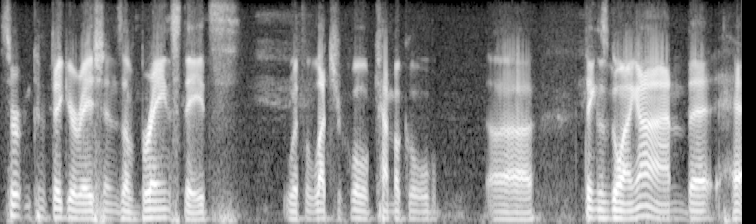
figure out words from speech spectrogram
certain configurations of brain states with electrical, chemical uh, things going on that ha-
